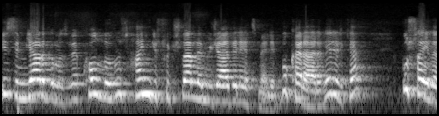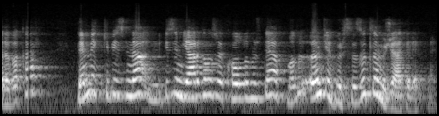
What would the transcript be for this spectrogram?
Bizim yargımız ve kolluğumuz hangi suçlarla mücadele etmeli? Bu kararı verirken bu sayılara bakar. Demek ki biz ne, bizim yargımız ve kolluğumuz ne yapmalı? Önce hırsızlıkla mücadele etmeli.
